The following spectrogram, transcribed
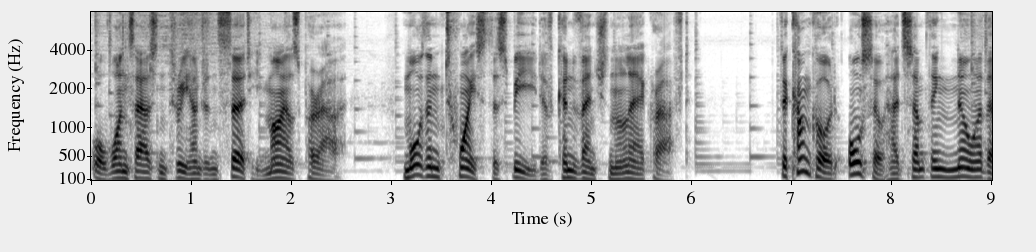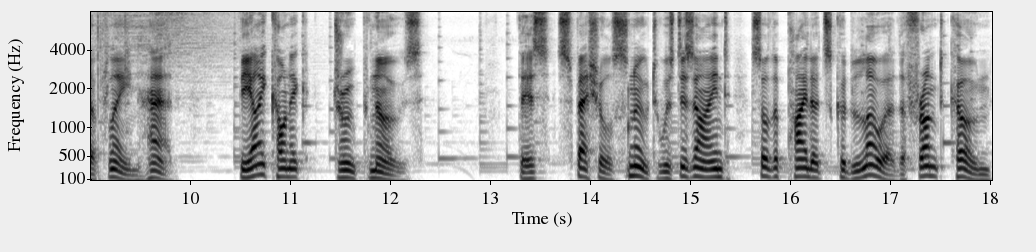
or 1,330 miles per hour, more than twice the speed of conventional aircraft. The Concorde also had something no other plane had, the iconic droop nose. This special snoot was designed so the pilots could lower the front cone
